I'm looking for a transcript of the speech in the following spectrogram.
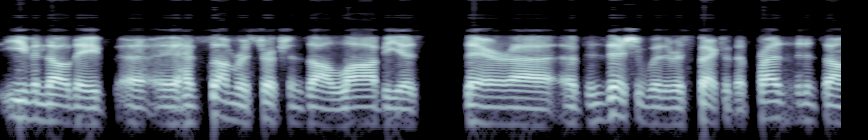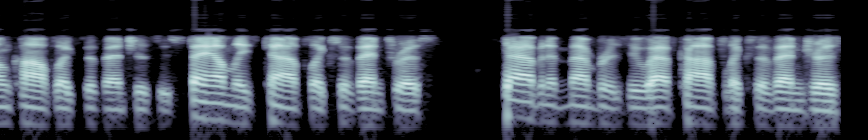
even though they uh, have some restrictions on lobbyists, their uh, position with respect to the president's own conflicts of interest, his family's conflicts of interest, cabinet members who have conflicts of interest,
